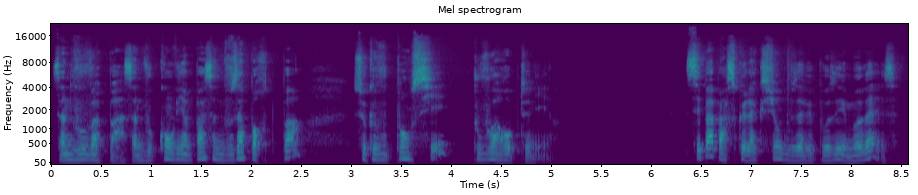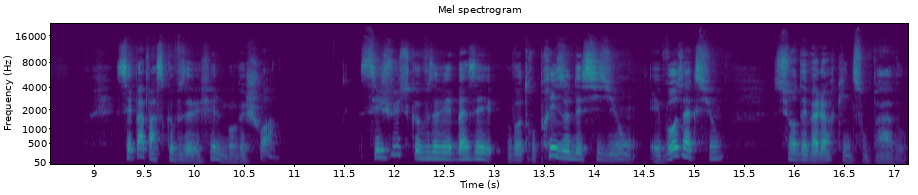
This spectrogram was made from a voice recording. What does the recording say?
ça ne vous va pas, ça ne vous convient pas, ça ne vous apporte pas ce que vous pensiez pouvoir obtenir. C'est pas parce que l'action que vous avez posée est mauvaise. C'est pas parce que vous avez fait le mauvais choix. c'est juste que vous avez basé votre prise de décision et vos actions sur des valeurs qui ne sont pas à vous.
